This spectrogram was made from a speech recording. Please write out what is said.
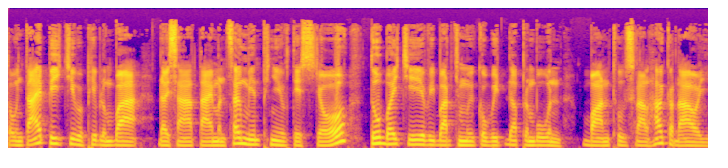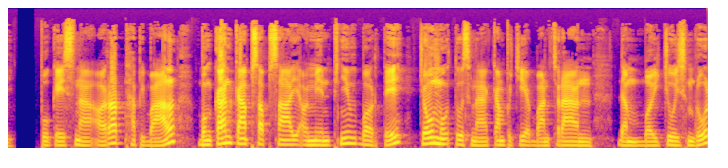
ត្អូញត្អែពីជីវភាពលំបាកដោយសារតែមិនសូវមានភ្ញៀវទេសចរទោះបីជាវិបត្តិជំងឺ Covid-19 បានធូរស្រាលហើយក៏ដោយពួកគេស្នើឲ្យរដ្ឋាភិបាល បង្កើនការផ្សព្វផ្សាយឲ្យមានភ្ញៀវបរទេសចូលមកទស្សនាកម្ពុជាបានច្រើន ដើម្បីជួយសម្រួល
